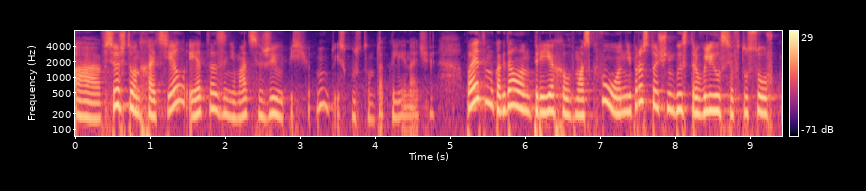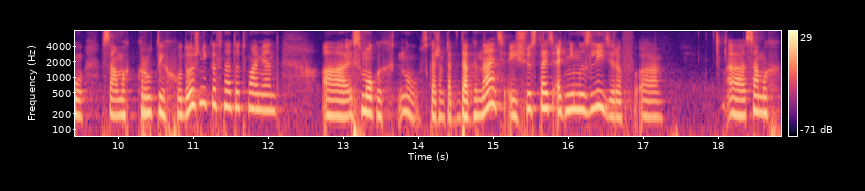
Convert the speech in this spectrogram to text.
А все, что он хотел, это заниматься живописью, ну, искусством так или иначе. Поэтому, когда он приехал в Москву, он не просто очень быстро влился в тусовку самых крутых художников на тот момент, а, смог их, ну, скажем так, догнать, а еще стать одним из лидеров а, а, самых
